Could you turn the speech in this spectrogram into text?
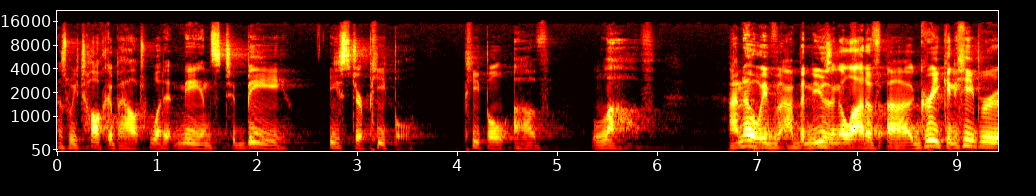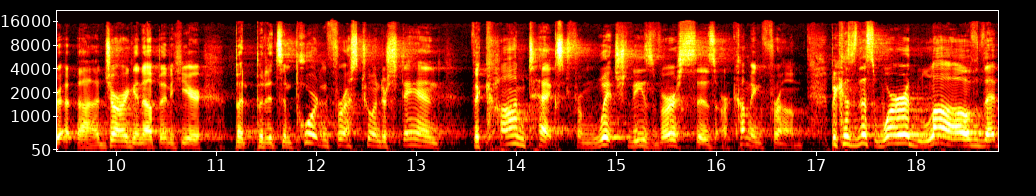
as we talk about what it means to be Easter people, people of love. I know I've been using a lot of uh, Greek and Hebrew uh, jargon up in here, but, but it's important for us to understand the context from which these verses are coming from. Because this word love that,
